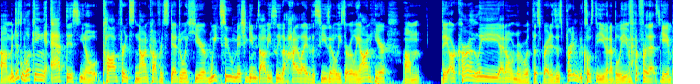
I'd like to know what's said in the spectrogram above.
Um, and just looking at this, you know, conference non-conference schedule here. Week two, Michigan is obviously the highlight of the season, at least early on here. Um, they are currently, I don't remember what the spread is. It's pretty close to even, I believe, for that game.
